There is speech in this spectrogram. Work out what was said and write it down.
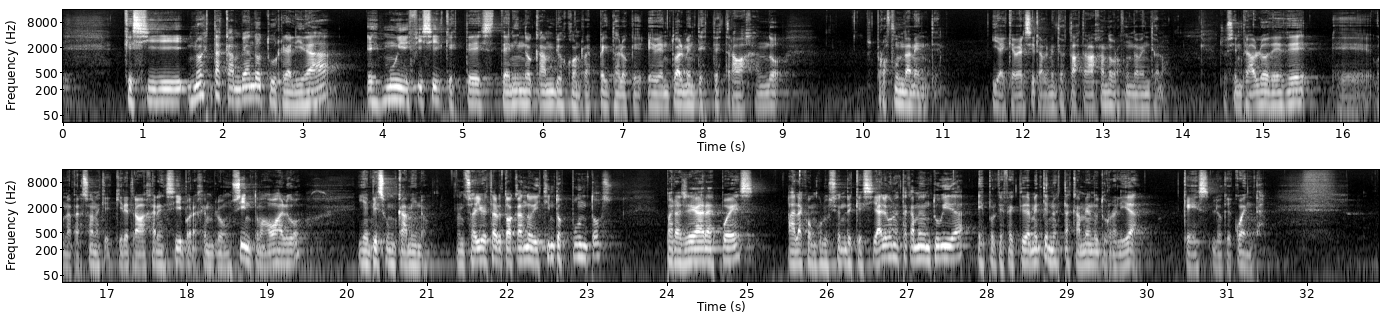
que si no está cambiando tu realidad, es muy difícil que estés teniendo cambios con respecto a lo que eventualmente estés trabajando profundamente. Y hay que ver si realmente estás trabajando profundamente o no. Yo siempre hablo desde eh, una persona que quiere trabajar en sí, por ejemplo, un síntoma o algo, y empieza un camino. Entonces ahí voy a estar tocando distintos puntos para llegar después a la conclusión de que si algo no está cambiando en tu vida es porque efectivamente no estás cambiando tu realidad, que es lo que cuenta.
